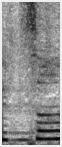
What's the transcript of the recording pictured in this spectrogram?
it's on.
